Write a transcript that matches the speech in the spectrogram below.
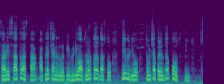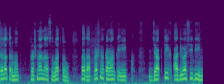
साडेसात वाजता आपल्या चॅनलवरती व्हिडिओ अपलोड करत असतो ते व्हिडिओ तुमच्यापर्यंत पोहोचतील. चला तर मग प्रश्नांना सुरुवात करू. बघा प्रश्न क्रमांक एक जागतिक आदिवासी दिन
